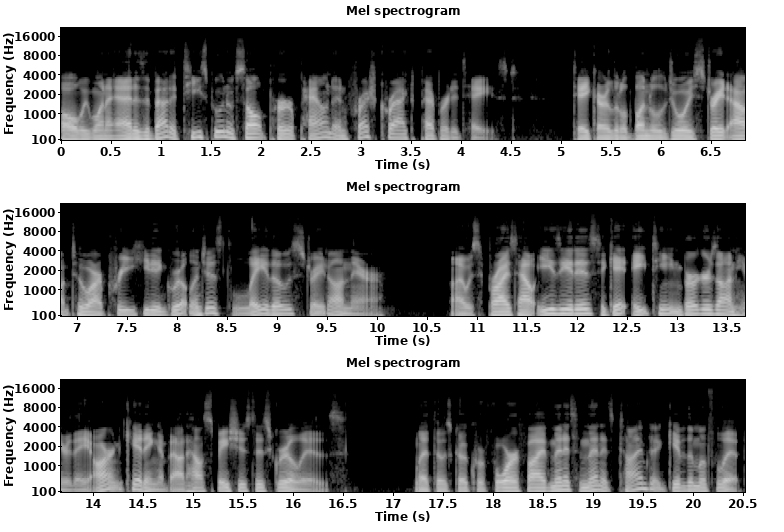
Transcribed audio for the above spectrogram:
All we want to add is about a teaspoon of salt per pound and fresh cracked pepper to taste. Take our little bundle of joy straight out to our preheated grill and just lay those straight on there. I was surprised how easy it is to get 18 burgers on here. They aren't kidding about how spacious this grill is. Let those cook for 4 or 5 minutes and then it's time to give them a flip.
